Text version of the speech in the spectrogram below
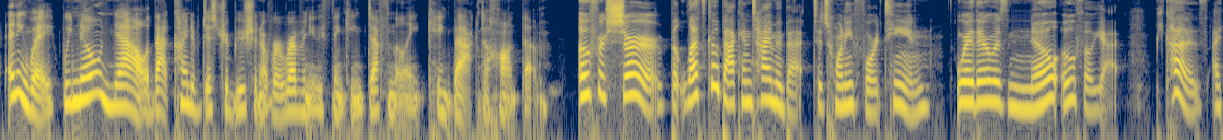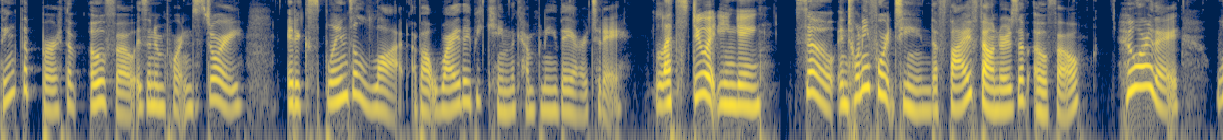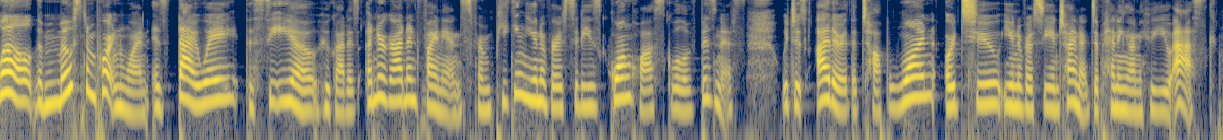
Anyway, we know now that kind of distribution over revenue thinking definitely came back to haunt them. Oh, for sure, but let's go back in time a bit to 2014, where there was no OFO yet, because I think the birth of OFO is an important story. It explains a lot about why they became the company they are today. Let's do it, Ying Ying. So, in 2014, the five founders of OFO, who are they? Well, the most important one is Dai Wei, the CEO who got his undergrad in finance from Peking University's Guanghua School of Business, which is either the top one or two university in China, depending on who you ask.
